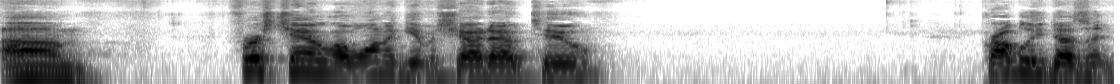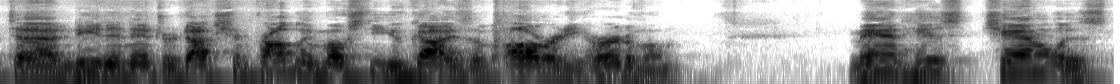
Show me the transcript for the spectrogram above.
Um, first channel I want to give a shout out to probably doesn't uh, need an introduction. Probably most of you guys have already heard of him. Man, his channel is,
